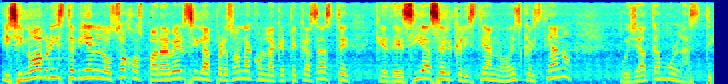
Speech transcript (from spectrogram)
Y si no abriste bien los ojos para ver si la persona con la que te casaste, que decía ser cristiano, es cristiano, pues ya te amolaste.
